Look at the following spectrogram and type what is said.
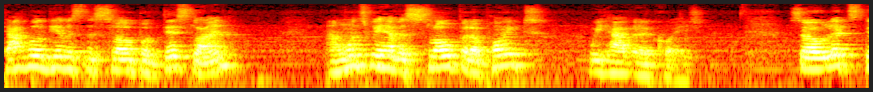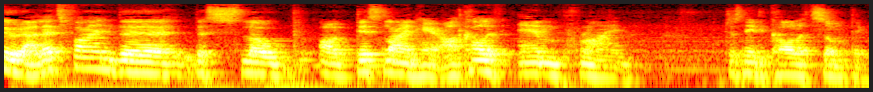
That will give us the slope of this line. And once we have a slope at a point, we have an equation. So let's do that. Let's find the, the slope of this line here. I'll call it m prime. Just need to call it something.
